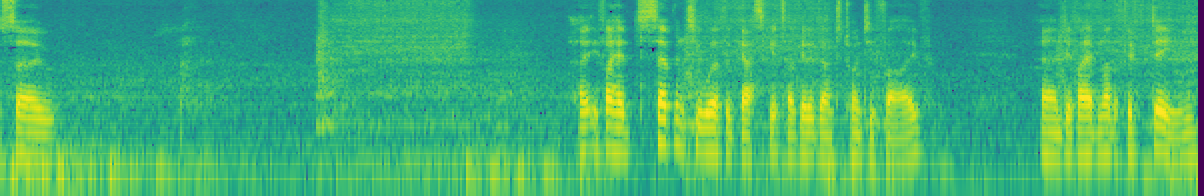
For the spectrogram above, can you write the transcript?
so if I had 70 worth of gaskets, I'll get it down to 25. And if I had another 15,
